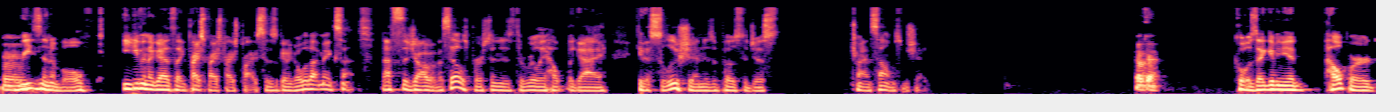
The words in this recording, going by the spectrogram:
mm. reasonable. Even a guy's like price, price, price, price is going to go, well, that makes sense. That's the job of a salesperson is to really help the guy get a solution as opposed to just try and sell him some shit. Okay. Cool. Is that giving you help or?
